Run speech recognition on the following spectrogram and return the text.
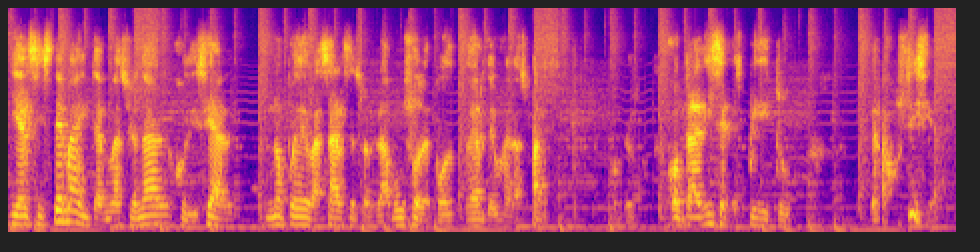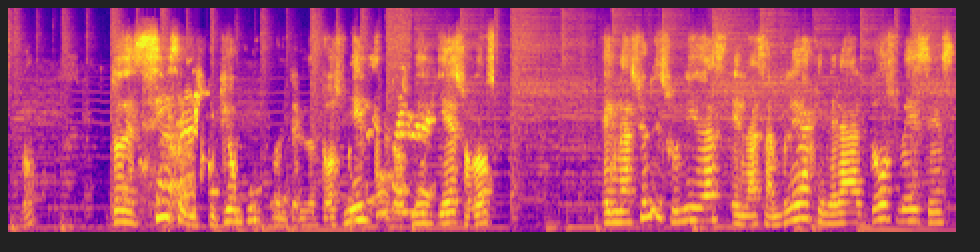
Y el sistema internacional judicial no puede basarse sobre el abuso de poder de una de las partes, porque contradice el espíritu de la justicia, ¿no? Entonces sí se discutió mucho entre el 2000 y el 2010 o dos. En Naciones Unidas, en la Asamblea General, dos veces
